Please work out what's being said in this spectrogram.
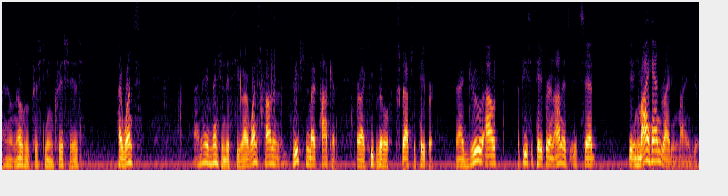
I don't know who Christine Chris is. I once, I may have mentioned this to you. I once found reached in my pocket where I keep little scraps of paper, and I drew out a piece of paper, and on it it said, in my handwriting, mind you,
